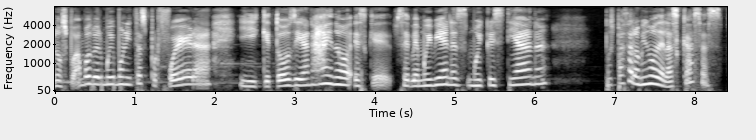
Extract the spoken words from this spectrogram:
nos podamos ver muy bonitas por fuera y que todos digan, ay no, es que se ve muy bien, es muy cristiana, pues pasa lo mismo de las casas.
